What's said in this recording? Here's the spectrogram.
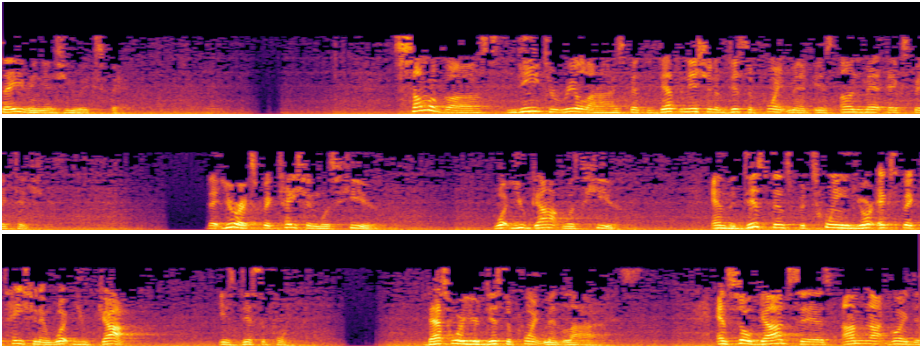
saving as you expect. Some of us need to realize that the definition of disappointment is unmet expectations. That your expectation was here. What you got was here. And the distance between your expectation and what you got is disappointment. That's where your disappointment lies. And so God says, I'm not going to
